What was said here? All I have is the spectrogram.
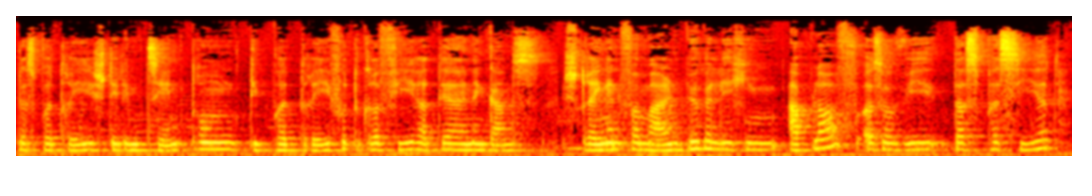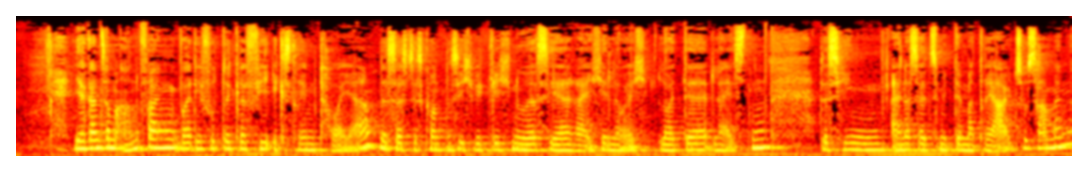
Das Porträt steht im Zentrum. Die Porträtfotografie hatte einen ganz strengen formalen bürgerlichen Ablauf, also wie das passiert. Ja, ganz am Anfang war die Fotografie extrem teuer. Das heißt, es konnten sich wirklich nur sehr reiche Leute leisten. Das hing einerseits mit dem Material zusammen.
